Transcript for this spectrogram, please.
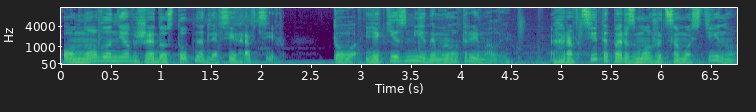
Оновлення вже доступне для всіх гравців. То які зміни ми отримали? Гравці тепер зможуть самостійно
